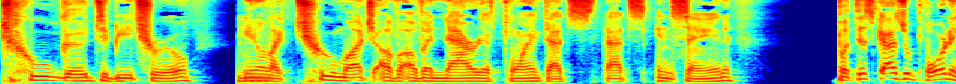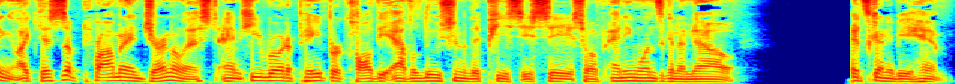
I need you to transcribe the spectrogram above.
too good to be true. You know, mm-hmm. like too much of, of a narrative point that's that's insane. But this guy's reporting, like this is a prominent journalist, and he wrote a paper called The Evolution of the PCC. So if anyone's gonna know, it's gonna be him.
